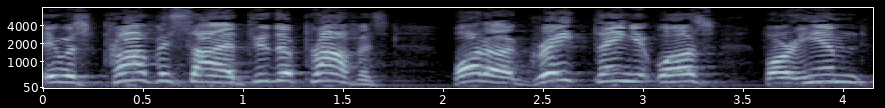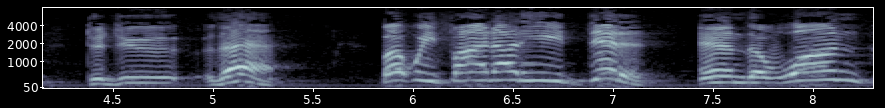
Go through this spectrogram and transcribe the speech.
it was prophesied through the prophets. What a great thing it was for him to do that. But we find out he did it. And the one,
